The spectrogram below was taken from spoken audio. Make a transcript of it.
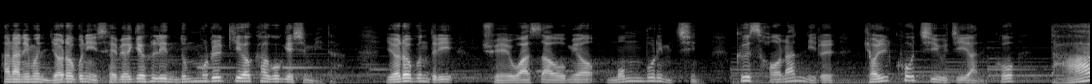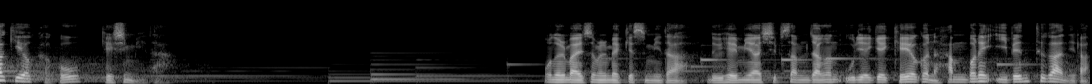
하나님은 여러분이 새벽에 흘린 눈물을 기억하고 계십니다. 여러분들이 죄와 싸우며 몸부림친 그 선한 일을 결코 지우지 않고 다 기억하고 계십니다. 오늘 말씀을 맺겠습니다. 느헤미야 13장은 우리에게 개혁은 한 번의 이벤트가 아니라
